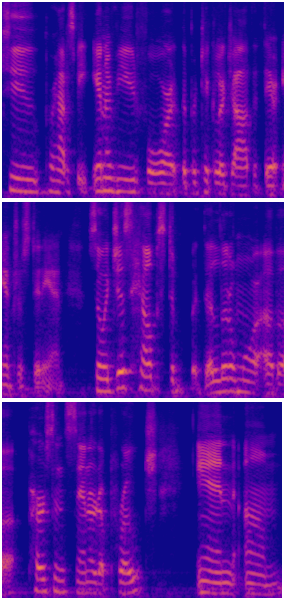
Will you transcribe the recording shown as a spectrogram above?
to perhaps be interviewed for the particular job that they're interested in. So it just helps to a little more of a person-centered approach in um,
